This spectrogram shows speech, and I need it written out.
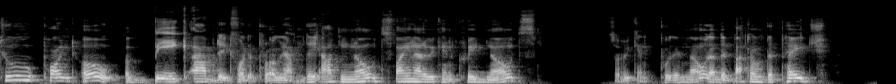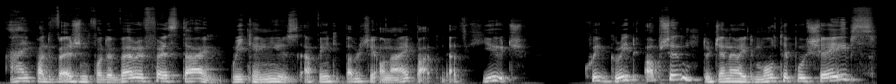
2.0 a big update for the program. They add notes. Finally we can create notes. So we can put a note at the bottom of the page. ipad version for the very first time we can use affinity publisher on ipad. That's huge. Quick grid option to generate multiple shapes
